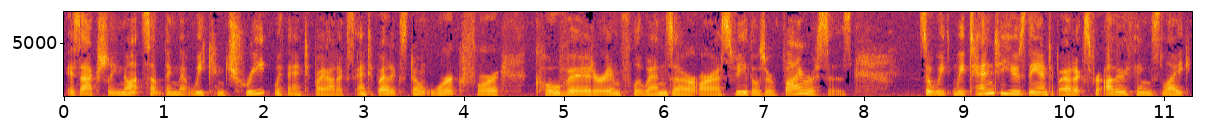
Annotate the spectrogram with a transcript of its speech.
is actually not something that we can treat with antibiotics. Antibiotics don't work for COVID or influenza or RSV, those are viruses. So we, we tend to use the antibiotics for other things like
